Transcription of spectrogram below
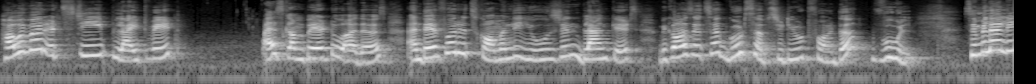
However, it's cheap, lightweight as compared to others and therefore it's commonly used in blankets because it's a good substitute for the wool. Similarly,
